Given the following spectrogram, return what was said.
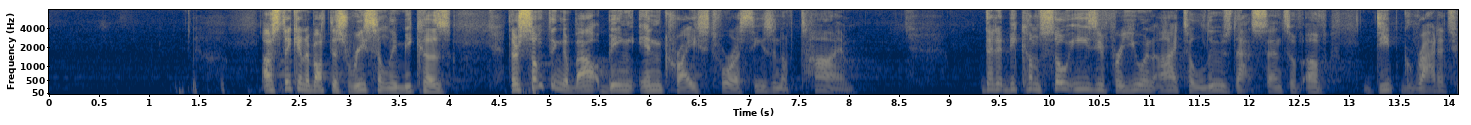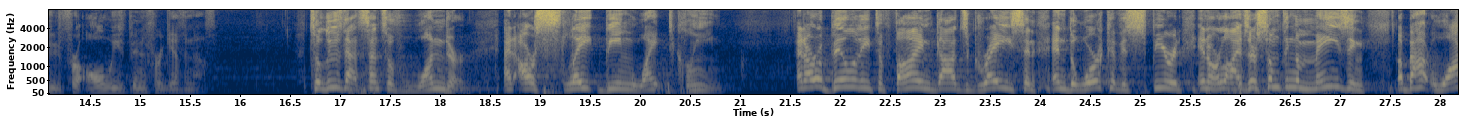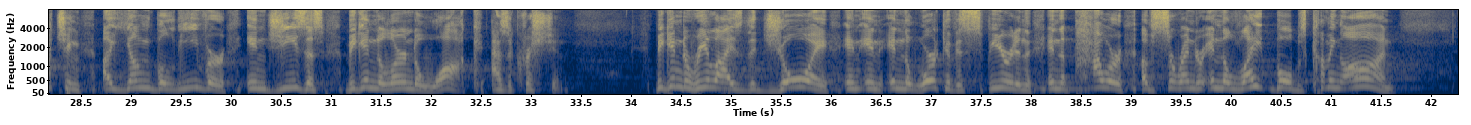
I was thinking about this recently because there's something about being in Christ for a season of time that it becomes so easy for you and I to lose that sense of, of deep gratitude for all we've been forgiven of. To lose that sense of wonder at our slate being wiped clean and our ability to find God's grace and, and the work of His Spirit in our lives. There's something amazing about watching a young believer in Jesus begin to learn to walk as a Christian. Begin to realize the joy in, in, in the work of His Spirit, in the, in the power of surrender, in the light bulbs coming on.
